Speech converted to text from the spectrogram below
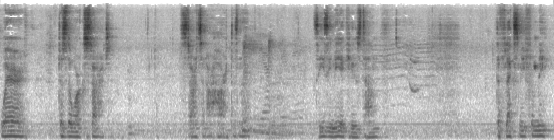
Where does the work start? It starts in our heart, doesn't it? Yeah. It's easy me accuse Tom. Deflects me from me.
